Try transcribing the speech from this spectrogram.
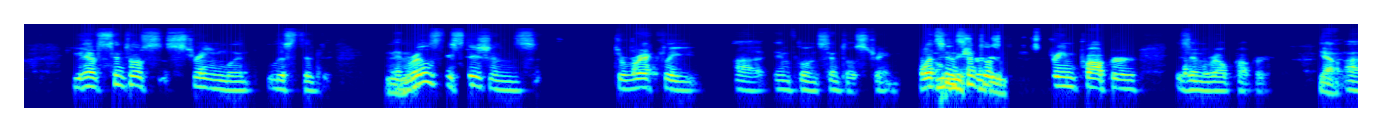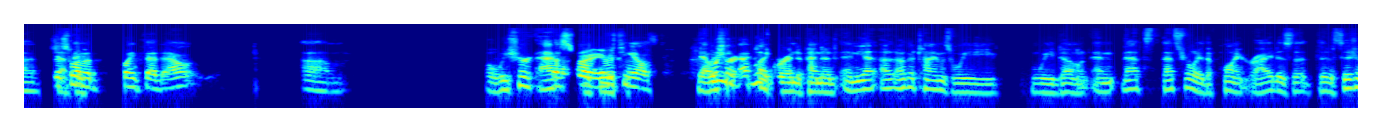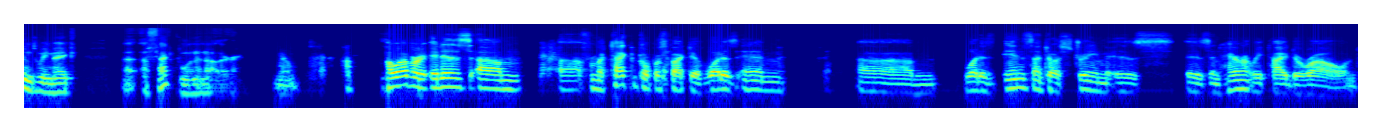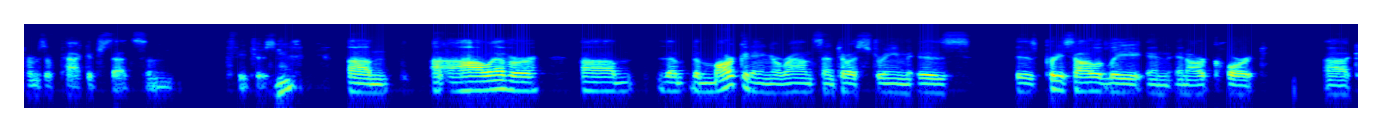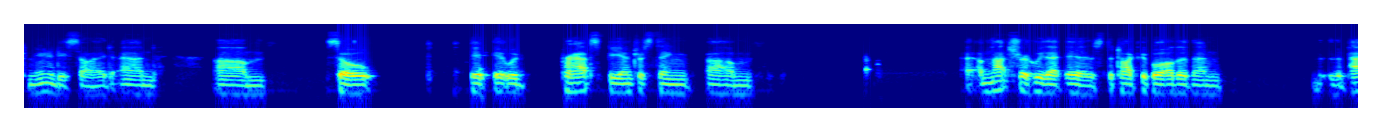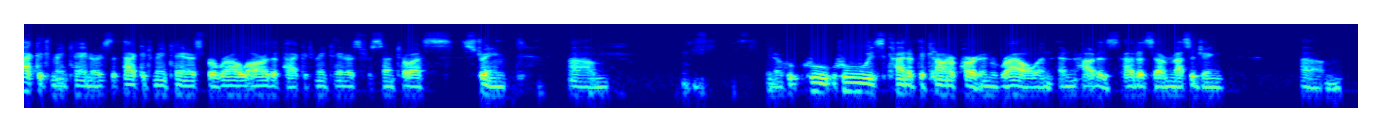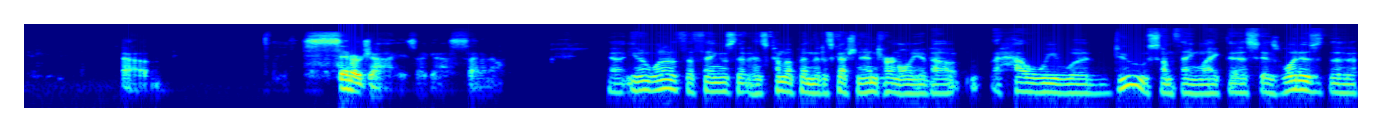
you have CentOS Stream listed, and Mhm. RHEL's decisions directly uh, influence CentOS Stream. What's Oh, in we sure CentOS. Stream proper is in RHEL proper. Yeah. Uh, just Yeah, want to point that out. Um, Well, we sure act. that's for like we- everything else. Yeah, we We- sure act we- like we're independent, and yet at other times we we don't, and that's that's really the point, right? Is that the decisions we make uh, affect one another. No. However, it is um, uh, from a technical perspective, what is in um, what is in CentOS Stream is is inherently tied to RHEL in terms of package sets and features. Mhm. Um, uh, however, um, the the marketing around CentOS Stream is is pretty solidly in in our court uh, community side, and um, so it, it would perhaps be interesting. Um, I'm not sure who that is to talk to people other than the package maintainers. The package maintainers for RHEL are the package maintainers for CentOS Stream. Um, you know, who, who, who is kind of the counterpart in RHEL and, and how does, how does our messaging, um, um, synergize, I guess. I don't know. Yeah, you know, one of the things that has come up in the discussion internally about how we would do something like this is what is the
